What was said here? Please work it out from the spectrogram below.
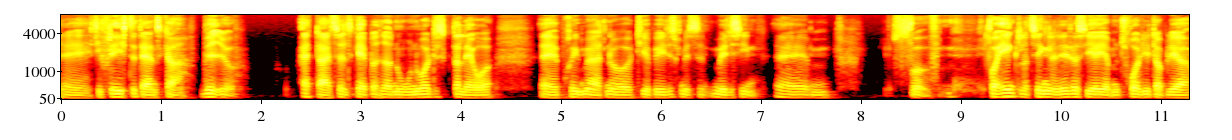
øh, de fleste danskere ved jo, at der er et selskab, der hedder Novo Nordisk, der laver øh, primært noget diabetesmedicin. Øh, for, forenkler tingene lidt og siger, jamen tror de, der bliver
